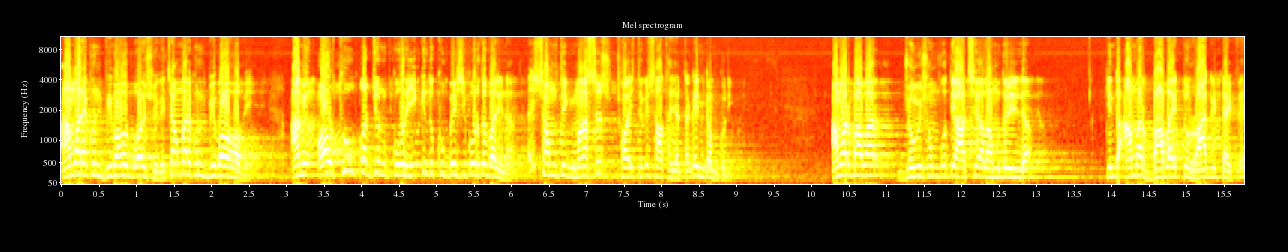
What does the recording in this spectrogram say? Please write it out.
আমার এখন বিবাহর বয়স হয়ে গেছে, আমার এখন বিবাহ হবে। আমি অর্থ উপার্জন করি, কিন্তু খুব বেশি করতে পারি না। এই সামথিং মাসে ছয় থেকে সাত হাজার টাকা ইনকাম করি। আমার বাবার জমি সম্পত্তি আছে, আলহামদুলিল্লাহ। কিন্তু আমার বাবা একটু রাগি টাইপের,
